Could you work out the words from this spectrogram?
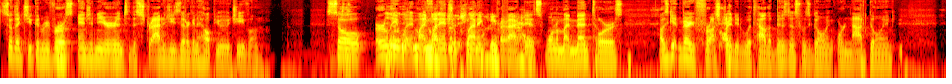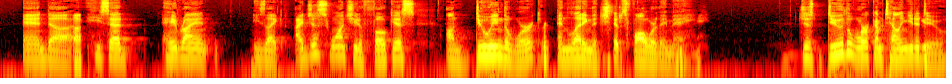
so that you can reverse engineer into the strategies that are going to help you achieve them. So early in my financial planning practice, one of my mentors, I was getting very frustrated with how the business was going or not going. And uh, he said, Hey, Ryan, he's like, I just want you to focus on doing the work and letting the chips fall where they may. Just do the work I'm telling you to do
